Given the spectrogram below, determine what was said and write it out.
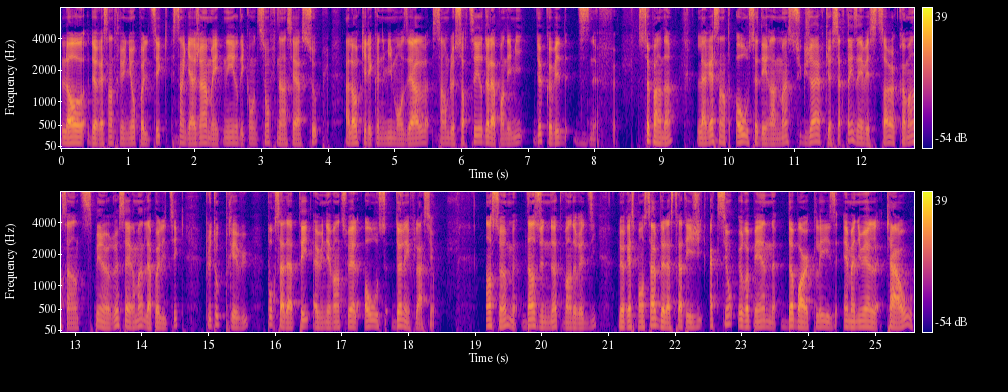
lors de récentes réunions politiques s'engageant à maintenir des conditions financières souples alors que l'économie mondiale semble sortir de la pandémie de COVID-19. Cependant, la récente hausse des rendements suggère que certains investisseurs commencent à anticiper un resserrement de la politique plutôt que prévu pour s'adapter à une éventuelle hausse de l'inflation. En somme, dans une note vendredi, le responsable de la stratégie Action européenne de Barclays, Emmanuel Cao,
